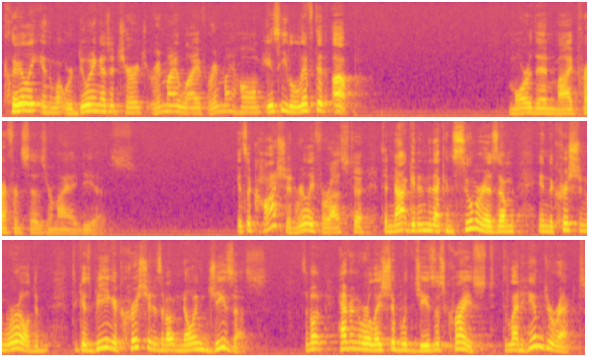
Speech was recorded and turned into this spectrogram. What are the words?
clearly in what we're doing as a church or in my life or in my home? Is he lifted up more than my preferences or my ideas? It's a caution, really, for us to, to not get into that consumerism in the Christian world, because being a Christian is about knowing Jesus. It's about having a relationship with Jesus Christ, to let Him direct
